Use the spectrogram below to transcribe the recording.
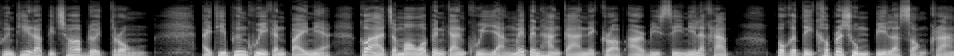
พื้นที่รับผิดชอบโดยตรง ไอ้ที่เพิ่งคุยกันไปเนี่ย ก็อาจจะมองว่าเป็นการคุยอย่างไม่เป็นทางการในกรอบ RBC นี่แหละครับ ปกติเขาประชุมปีละสองครั้ง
